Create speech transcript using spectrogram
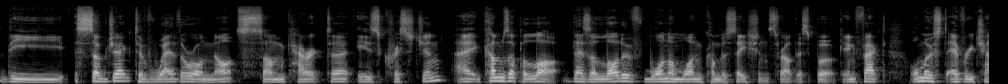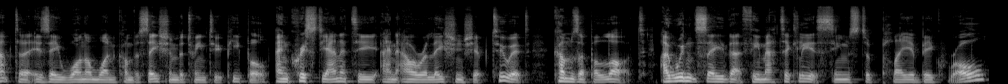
the subject of whether or not some character is Christian, uh, it comes up a lot. There's a lot of one on one conversations throughout this book. In fact, almost every chapter is a one on one conversation between two people, and Christianity and our relationship to it comes up a lot. I wouldn't say that thematically it seems to play a big role,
